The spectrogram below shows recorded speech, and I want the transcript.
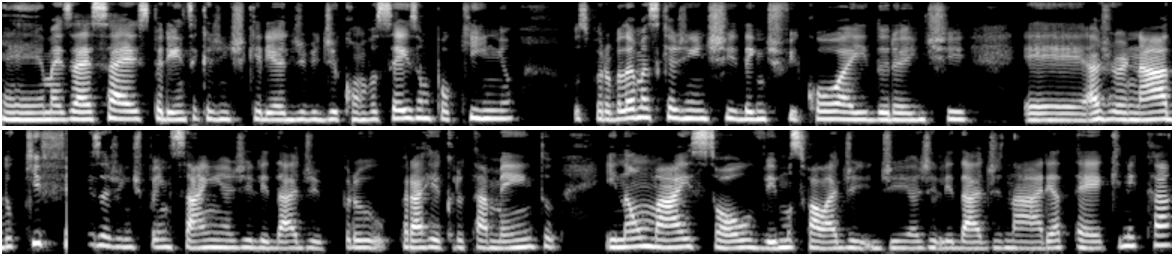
É, mas essa é a experiência que a gente queria dividir com vocês um pouquinho, os problemas que a gente identificou aí durante é, a jornada, o que fez a gente pensar em agilidade para recrutamento e não mais só ouvimos falar de, de agilidade na área técnica.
